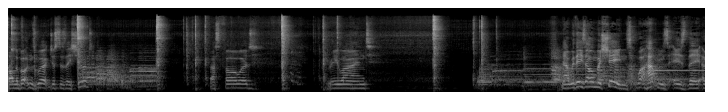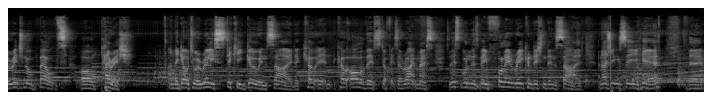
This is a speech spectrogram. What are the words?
All the buttons work just as they should. Fast forward, rewind. Now with these old machines, what happens is the original belts all perish and they go to a really sticky goo inside. They coat, it, coat all of this stuff, it's a right mess. So this one has been fully reconditioned inside and as you can see here, the,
